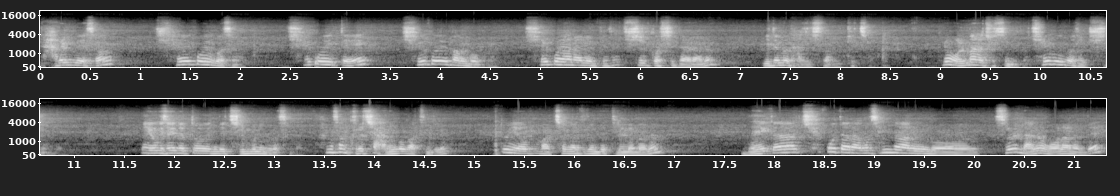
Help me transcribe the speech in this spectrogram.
나를 위해서 최고의 것을, 최고의 때에 최고의 방법으로, 최고의 하나님께서 주실 것이다라는 믿음을 가질 수가 있겠죠. 그럼 얼마나 좋습니까? 최고의 것을 주시는 거예요. 근데 여기서 이제 또 이제 질문이 그렇습니다. 항상 그렇지 않은 것 같은데요. 또 여- 마찬가지로 딜레마는 내가 최고다라고 생각하는 것을 나는 원하는데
